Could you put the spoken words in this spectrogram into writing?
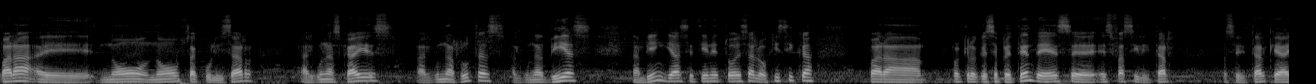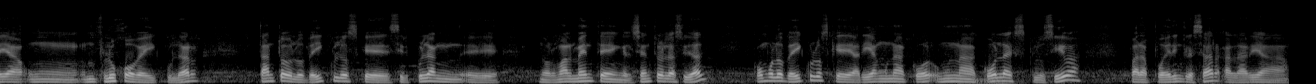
para eh, no, no obstaculizar algunas calles, algunas rutas, algunas vías. También ya se tiene toda esa logística para, porque lo que se pretende es, eh, es facilitar facilitar que haya un, flujo vehicular, tanto de los vehículos que circulan eh, normalmente en el centro de la ciudad, como los vehículos que harían una, una cola exclusiva para poder ingresar al área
